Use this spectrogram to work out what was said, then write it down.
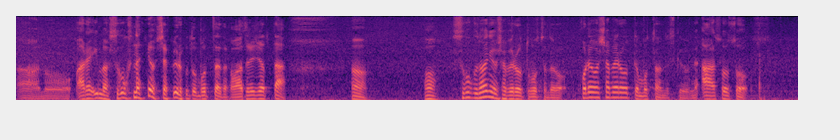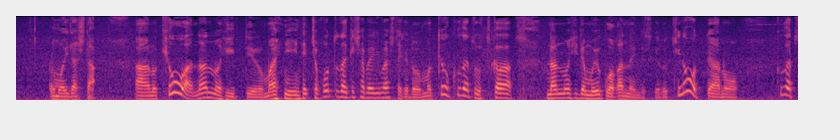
あのあれ今すごく何を喋ろうと思ってたんだか忘れちゃった。うん。あすごく何を喋ろうと思ってたんだろう。これを喋ろうって思ってたんですけどね。あそうそう。思い出した。あの今日は何の日っていうのを前にねちょこっとだけ喋りましたけど、まあ、今日9月2日は何の日でもよくわかんないんですけど昨日ってあの9月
